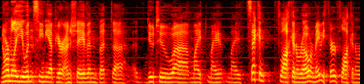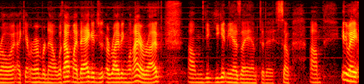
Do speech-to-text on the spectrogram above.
Normally, you wouldn't see me up here unshaven, but uh, due to uh, my, my, my second flock in a row, or maybe third flock in a row, I I can't remember now, without my baggage arriving when I arrived, um, you, you get me as I am today. So, um, anyway,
